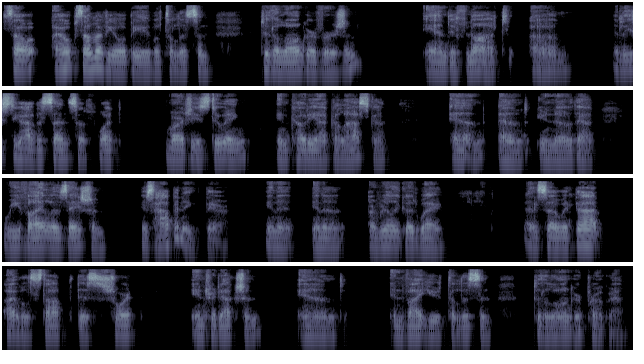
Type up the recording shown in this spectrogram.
so i hope some of you will be able to listen to the longer version. And if not, um, at least you have a sense of what Margie's doing in Kodiak, Alaska. And, and you know that revitalization is happening there in a, in a, a really good way. And so, with that, I will stop this short introduction and invite you to listen to the longer program.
